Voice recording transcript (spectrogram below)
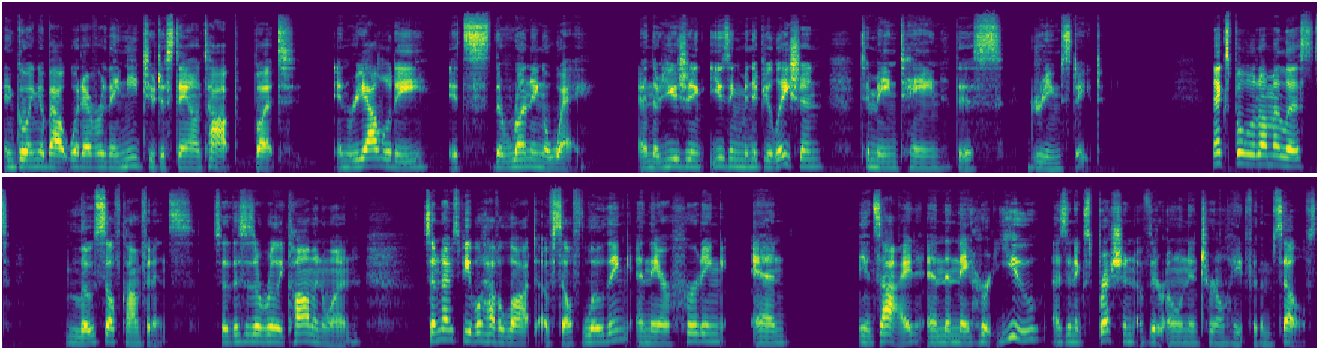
and going about whatever they need to to stay on top. But in reality, it's they're running away and they're using using manipulation to maintain this dream state. Next bullet on my list, low self-confidence. So this is a really common one. Sometimes people have a lot of self-loathing and they are hurting and inside and then they hurt you as an expression of their own internal hate for themselves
